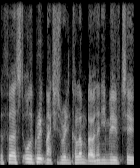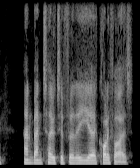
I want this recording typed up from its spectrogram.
the first all the group matches were in Colombo, and then you moved to Hambantota for the uh, qualifiers.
